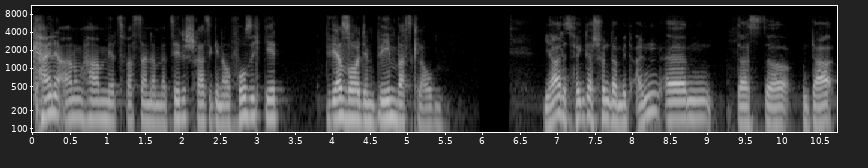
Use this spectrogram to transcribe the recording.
keine Ahnung haben jetzt, was da in der Mercedesstraße genau vor sich geht, wer soll dem wem was glauben? Ja, das fängt ja schon damit an, ähm, dass da, und da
